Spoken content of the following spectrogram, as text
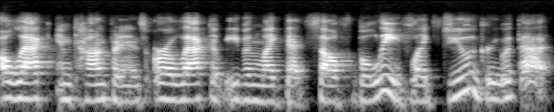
a lack in confidence or a lack of even like that self belief. Like, do you agree with that?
